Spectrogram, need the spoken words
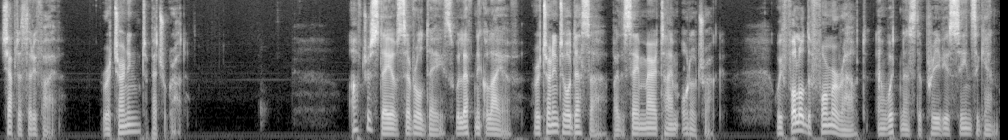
Chapter 35 Returning to Petrograd. After a stay of several days, we left Nikolaev, returning to Odessa by the same maritime auto truck. We followed the former route and witnessed the previous scenes again.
